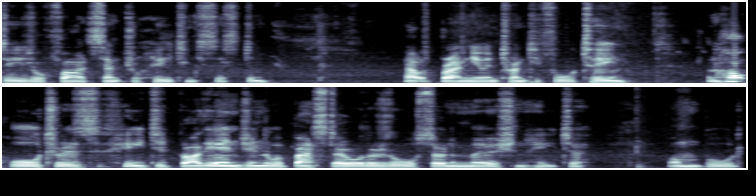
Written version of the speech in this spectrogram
diesel fired central heating system. That was brand new in 2014. And hot water is heated by the engine, the Webasto, or there's also an immersion heater on board.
